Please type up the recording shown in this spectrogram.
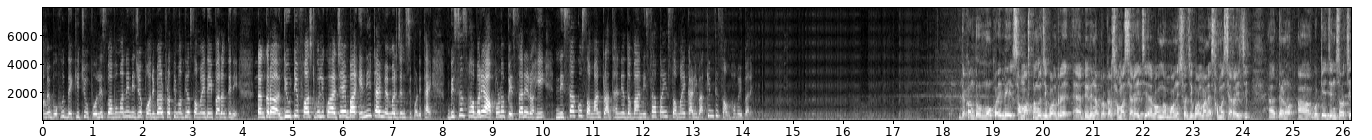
আমি বহুত দেখিছু পুলিশ বাবু মানে নিজ পরিবার প্রতি সময় দিয়ে তাঁর ডিউটি ফার্স্ট বলে কুহযায়ে বা এনি টাইম এমর্জেন্সি পড়ে থাকে বিশেষ ভাবে আপনার পেশার রহি নিশা কু সমান প্রাধান্য দেওয়া নিশা সময় কাড়া কমিটি সম্ভব হয়ে পড়ে ଦେଖନ୍ତୁ ମୁଁ କହିବି ସମସ୍ତଙ୍କ ଜୀବନରେ ବିଭିନ୍ନ ପ୍ରକାର ସମସ୍ୟା ରହିଛି ଏବଂ ମନୁଷ୍ୟ ଜୀବନ ମାନେ ସମସ୍ୟା ରହିଛି ତେଣୁ ଗୋଟିଏ ଜିନିଷ ଅଛି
